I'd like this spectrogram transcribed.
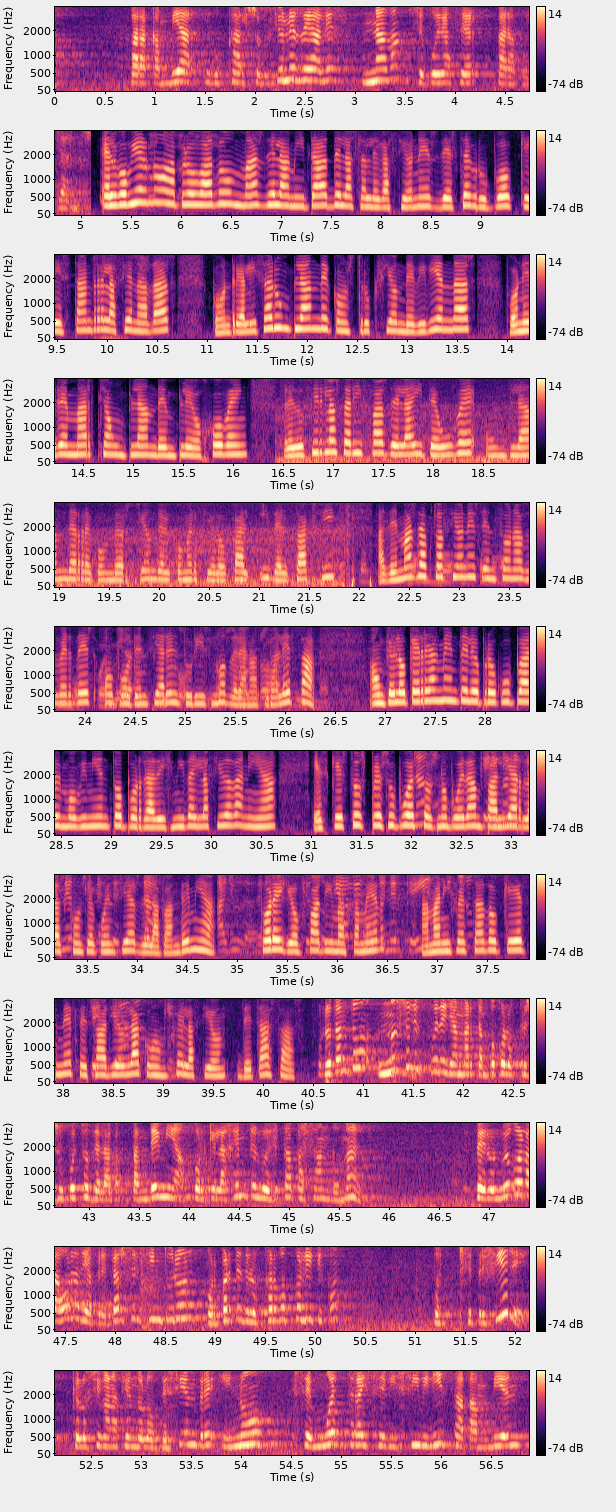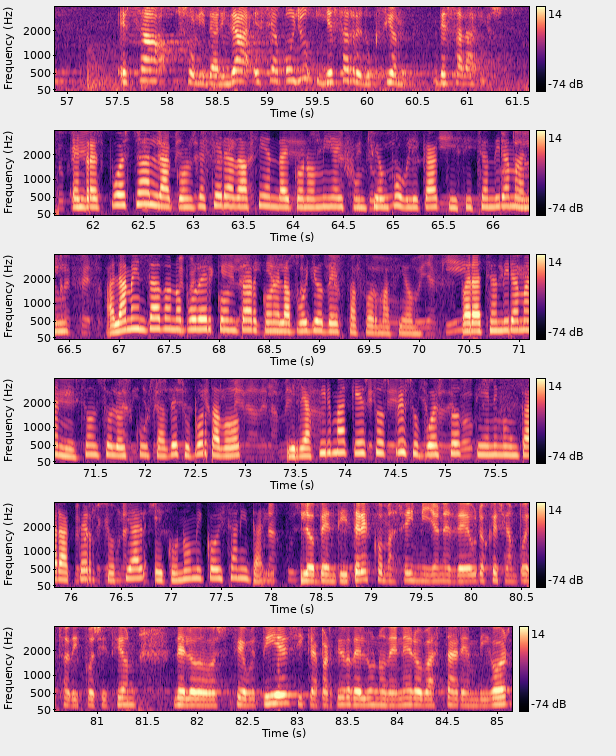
para cambiar y buscar soluciones reales, nada se puede hacer para apoyarnos. El Gobierno ha aprobado más de la mitad de las alegaciones de este grupo que están relacionadas con realizar un plan de construcción de viviendas, poner en marcha un plan de empleo joven, reducir las tarifas de la ITV, un plan de reconversión del comercio local y del taxi, además de actuaciones en zonas verdes o potenciar el turismo de la naturaleza aunque lo que realmente le preocupa al movimiento por la dignidad y la ciudadanía es que estos presupuestos no puedan paliar las consecuencias de la pandemia. Por ello, Fátima Hamed ha manifestado que es necesario la congelación de tasas. Por lo tanto, no se les puede llamar tampoco los presupuestos de la pandemia porque la gente lo está pasando mal. Pero luego a la hora de apretarse el cinturón por parte de los cargos políticos, pues se prefiere que lo sigan haciendo los de siempre y no se muestra y se visibiliza también esa solidaridad, ese apoyo y esa reducción de salarios. En respuesta, la consejera de Hacienda, Economía y Función Pública, Kisi Chandiramani, ha lamentado no poder contar con el apoyo de esta formación. Para Chandiramani son solo excusas de su portavoz y reafirma que estos presupuestos tienen un carácter social, económico y sanitario. Los 23,6 millones de euros que se han puesto a disposición de los CEUTIES y que a partir del 1 de enero va a estar en vigor.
